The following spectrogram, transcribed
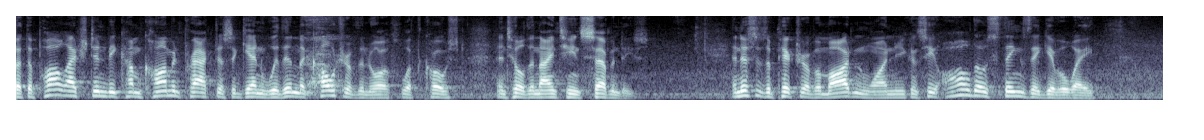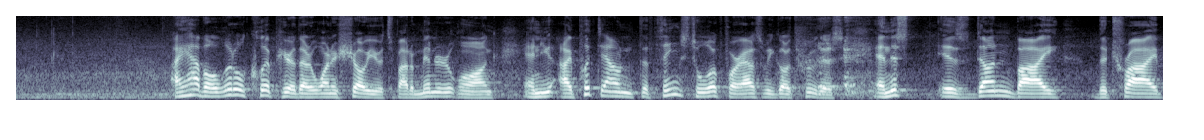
But the potlatch didn't become common practice again within the culture of the Northwest Coast until the 1970s. And this is a picture of a modern one. You can see all those things they give away. I have a little clip here that I want to show you. It's about a minute long, and you, I put down the things to look for as we go through this. And this is done by the tribe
